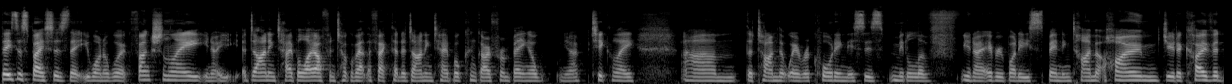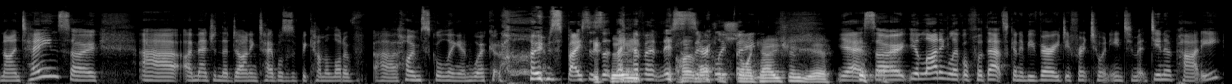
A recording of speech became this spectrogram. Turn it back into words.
these are spaces that you want to work functionally. You know, a dining table. I often talk about the fact that a dining table can go from being a, you know, particularly um, the time that we're recording this is middle of, you know, everybody's spending time at home due to COVID nineteen. So, uh, I imagine the dining tables have become a lot of uh, homeschooling and work at home spaces that they haven't necessarily been. On occasion, yeah, yeah. So, your lighting level for that's going to be very different to an intimate dinner party.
